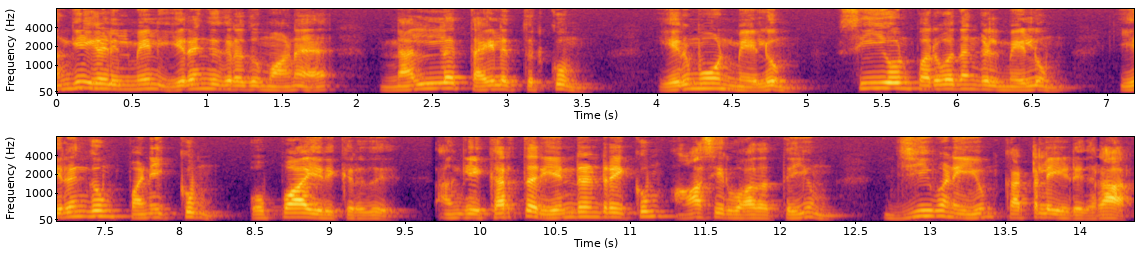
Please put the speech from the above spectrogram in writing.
அங்கிகளின் மேல் இறங்குகிறதுமான நல்ல தைலத்திற்கும் எருமோன் மேலும் சீயோன் பர்வதங்கள் மேலும் இறங்கும் பணிக்கும் ஒப்பாயிருக்கிறது. அங்கே கர்த்தர் என்றென்றைக்கும் ஆசீர்வாதத்தையும் ஜீவனையும் கட்டளையிடுகிறார்.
